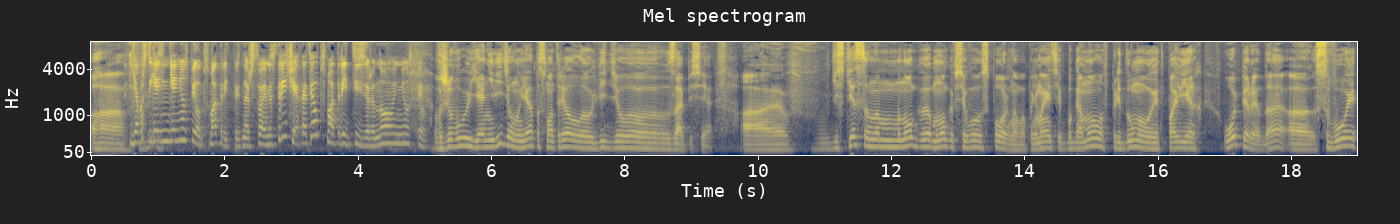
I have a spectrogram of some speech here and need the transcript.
А, Я просто я, не- я не успела посмотреть перед нашей с вами встречей. Я хотела посмотреть тизеры, но не успела. Вживую я не видел, но я посмотрел видеозаписи. А, Естественно, много, много всего спорного. Понимаете, Богомолов придумывает поверх оперы да, а, свой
